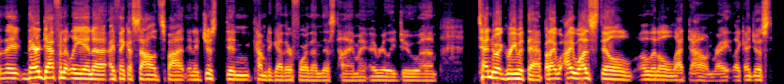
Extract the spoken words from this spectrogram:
they they're definitely in a I think a solid spot, and it just didn't come together for them this time. I, I really do um, tend to agree with that, but I I was still a little let down, right? Like I just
